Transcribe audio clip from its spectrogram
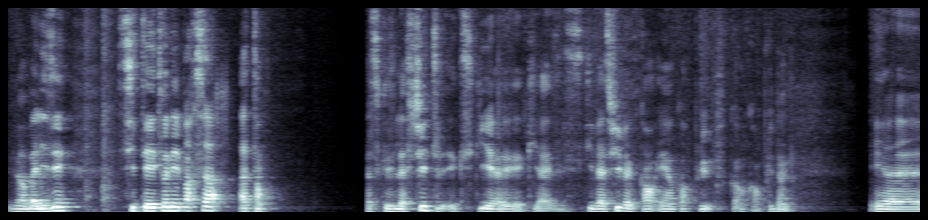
verbaliser, si t'es étonné par ça, attends. Parce que la suite, ce qui, euh, qui, ce qui va suivre est encore, est encore plus, encore plus dingue. Et euh,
